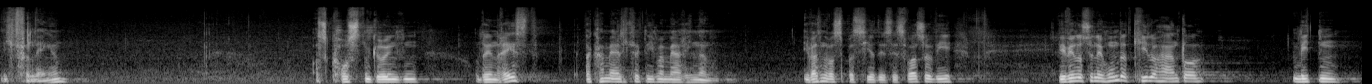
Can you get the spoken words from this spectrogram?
Nicht verlängern? Aus Kostengründen und den Rest, da kann man ehrlich gesagt nicht mehr, mehr erinnern. Ich weiß nicht, was passiert ist. Es war so wie, wie wenn du so eine 100 Kilo Handel mitten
